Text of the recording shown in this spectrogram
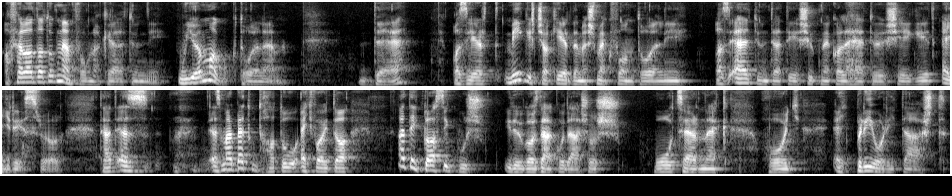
A feladatok nem fognak eltűnni. Ugyan maguktól nem. De azért mégiscsak érdemes megfontolni az eltüntetésüknek a lehetőségét egyrésztről. Tehát ez, ez már betudható egyfajta, hát egy klasszikus időgazdálkodásos módszernek, hogy egy prioritást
